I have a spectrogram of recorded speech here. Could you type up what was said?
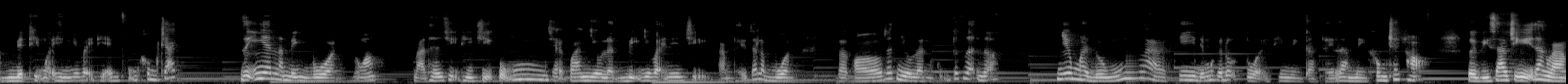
uh, miệt thị ngoại hình như vậy thì em cũng không trách. Dĩ nhiên là mình buồn đúng không? Bản thân chị thì chị cũng trải qua nhiều lần bị như vậy nên chị cảm thấy rất là buồn và có rất nhiều lần cũng tức giận nữa. Nhưng mà đúng là khi đến một cái độ tuổi thì mình cảm thấy là mình không trách họ. Bởi vì sao? Chị nghĩ rằng là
